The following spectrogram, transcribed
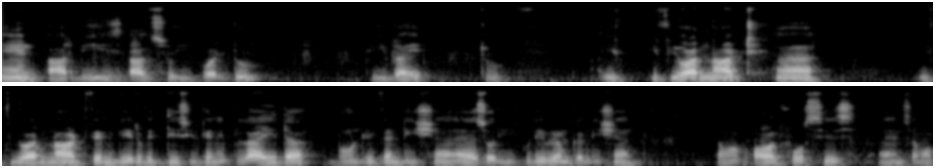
and RB is also equal to P by 2. If, if you are not uh, if you are not familiar with this you can apply the boundary condition uh, sorry equilibrium condition. Sum of all forces and sum of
